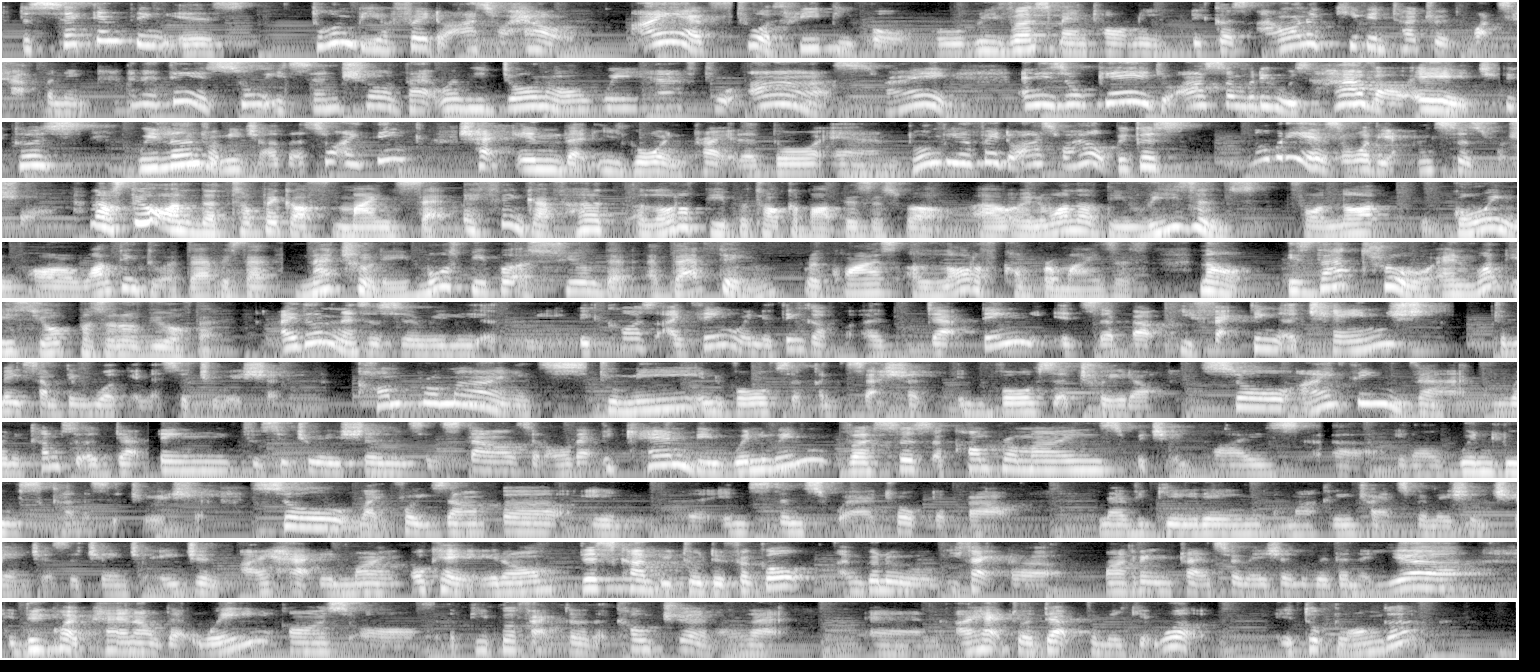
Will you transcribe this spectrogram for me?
The second thing is don't be afraid to ask for help. I have two or three people who reverse mentor me because I want to keep in touch with what's happening. And I think it's so essential that when we don't know, we have to ask, right? And it's okay to ask somebody who's half our age because we learn from each other. So I think check in that ego and pride at the door and don't be afraid to ask for help because nobody has all the answers for sure. Now, still on the topic of mindset, I think I've heard a lot of people talk about this as well. Uh, and one of the reasons for not going or wanting to adapt is that naturally, most people assume that adapting requires a lot of compromises. Now, is that true? And what is your personal view of that? I don't necessarily agree because I think when you think of adapting, it's about effecting a change to make something work in a situation. Compromise to me involves a concession, involves a trade off. So I think that when it comes to adapting to situations and styles and all that, it can be win win versus a compromise, which implies, uh, you know, win lose kind of situation. So, like for example, in the instance where I talked about navigating marketing transformation change as a change agent, I had in mind, okay, you know, this can't be too difficult. I'm going to effect a marketing transformation within a year. It didn't quite pan out that way because of the people factor, the culture, and all that. And I had to adapt to make it work. It took longer,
